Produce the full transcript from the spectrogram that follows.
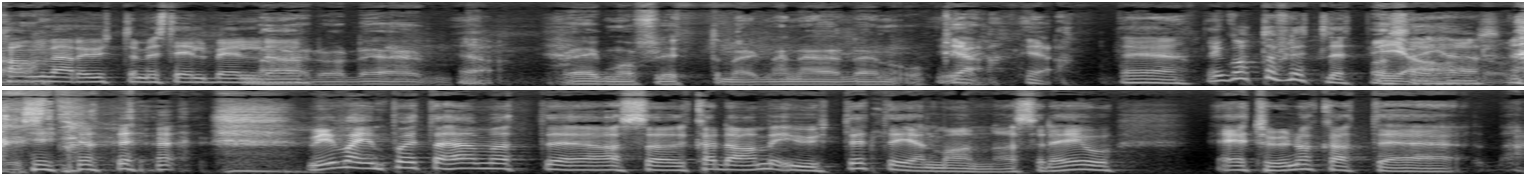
kan være ute med Nei, stillbilder. da, det, Ja. Jeg må flytte meg, men er det er ok. Ja, ja. Det det er godt å flytte litt på seg Ja, her. da. Vi var inne på dette her med at eh, altså, hva dame er ute etter i en mann. Altså, det er jo, jeg tror nok at uh,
